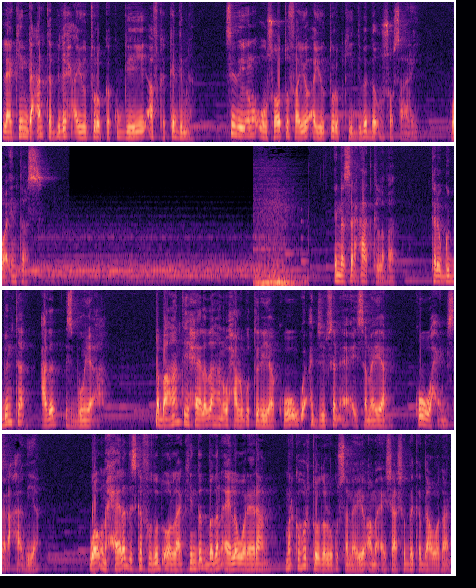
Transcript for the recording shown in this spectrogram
Laakiin gacanta bidix ayuu turubka ku geeyey afka kadibna. Sidii in uu soo tufayo ayuu turubkii dibadda u soo saaray. Waa intaas. Indhasarcaadka labaad. Kala gudbinta cadad isbuunyo ah. Dhab ahaantii xeeladahan waxaa lagu tiriyaa kuwo ugu cajiibsan ee ay sameeyaan kuwa wax indhasarcaadiya waa un xeelad iska fudud oo laakiin dad badan ay la wareeraan. Marka hortooda lagu sameeyo ama ay shaashada ka daawadaan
